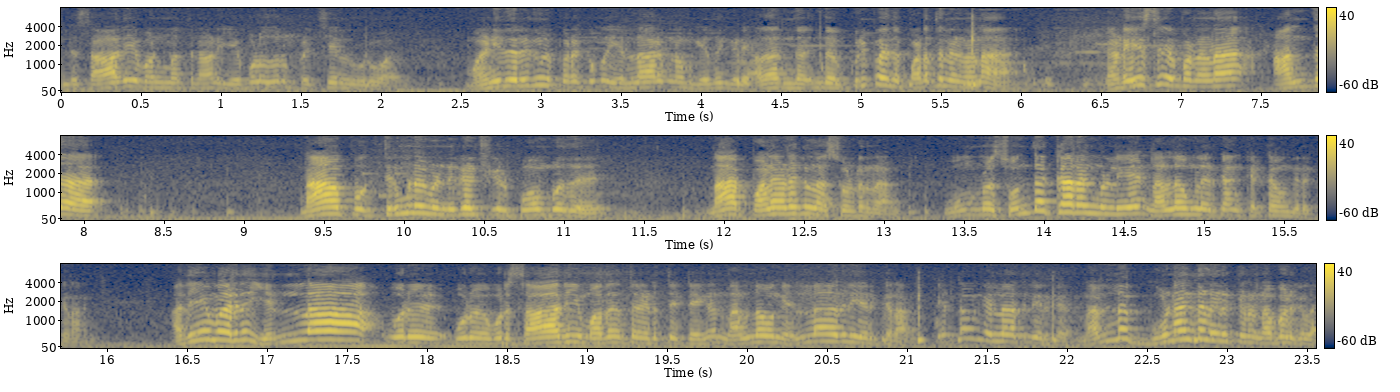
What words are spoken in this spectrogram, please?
இந்த சாதிய வன்மத்தினால எவ்வளோ தூரம் பிரச்சனைகள் உருவாகுது. மனிதர்கள் பிறக்கும்போது எல்லாருமே நமக்கு எதுவும் கிடையாது. அதாவது இந்த இந்த குறிப்பா இந்த படத்தில் என்னென்னா கடைசியில் பண்ணனா அந்த நான் இப்போ திருமண நிகழ்ச்சிகள் போகும்போது நான் பல இடங்கள் நான் சொல்கிறேன் நான். உங்களை சொந்தக்காரங்களே நல்லவங்க இருக்காங்க கெட்டவங்க இருக்கிறாங்க. அதே மாதிரி தான் எல்லா ஒரு ஒரு ஒரு சாதி மதத்தை எடுத்துட்டீங்க நல்லவங்க எல்லாத்துலையும் இருக்கிறாங்க. கெட்டவங்க எல்லாத்துலையும் இருக்காங்க. நல்ல குணங்கள் இருக்கிற நபர்களை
